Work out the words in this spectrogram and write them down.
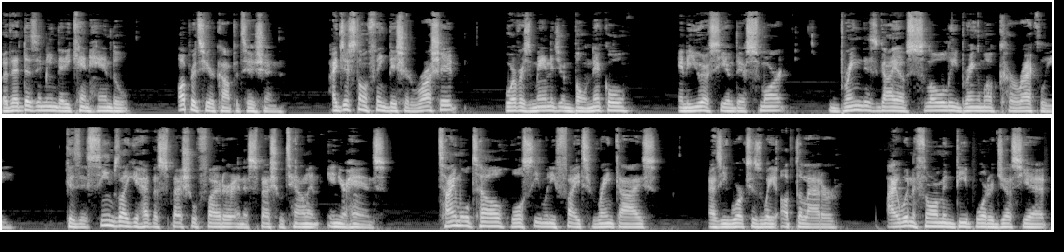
but that doesn't mean that he can't handle upper tier competition. I just don't think they should rush it. Whoever's managing Bo Nickal, and the UFC, if they're smart, bring this guy up slowly, bring him up correctly. Because it seems like you have a special fighter and a special talent in your hands. Time will tell. We'll see when he fights rank guys as he works his way up the ladder. I wouldn't throw him in deep water just yet.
